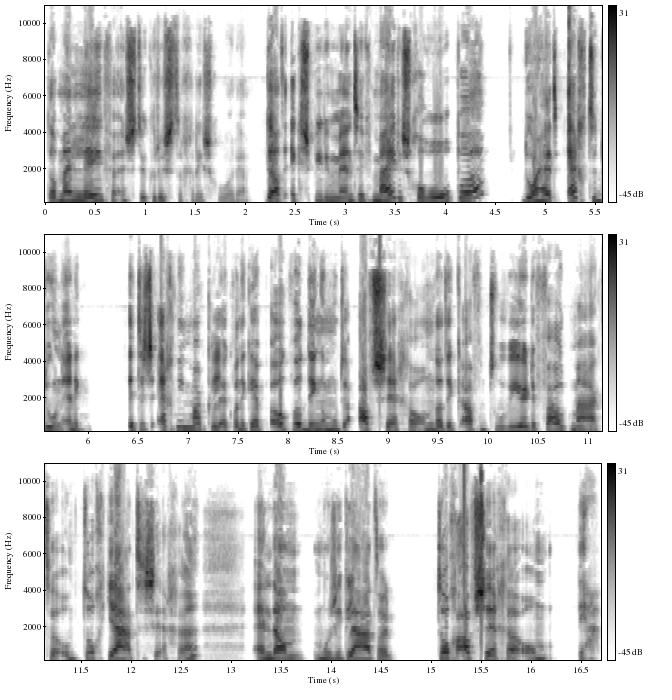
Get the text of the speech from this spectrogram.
dat mijn leven een stuk rustiger is geworden. Dat experiment heeft mij dus geholpen door het echt te doen. En ik het is echt niet makkelijk, want ik heb ook wel dingen moeten afzeggen, omdat ik af en toe weer de fout maakte om toch ja te zeggen. En dan moest ik later toch afzeggen, om, ja,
